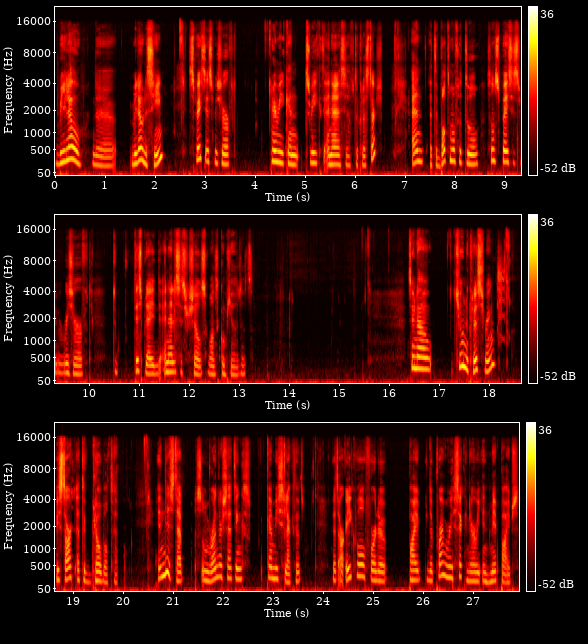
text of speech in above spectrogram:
Below the, below the scene, space is reserved and we can tweak the analysis of the clusters. And at the bottom of the tool, some space is reserved to display the analysis results once computed. To now tune the clustering, we start at the Global tab. In this tab, some render settings can be selected that are equal for the pipe, the primary, secondary and MIP pipes.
